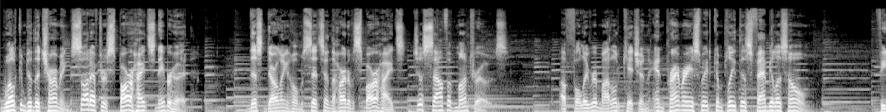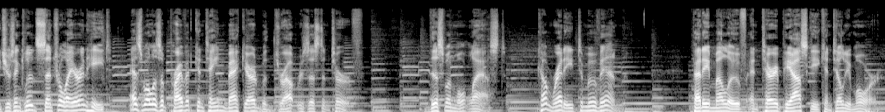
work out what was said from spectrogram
Welcome to the charming, sought after Sparr Heights neighborhood. This darling home sits in the heart of Sparr Heights, just south of Montrose. A fully remodeled kitchen and primary suite complete this fabulous home. Features include central air and heat, as well as a private contained backyard with drought resistant turf. This one won't last. Come ready to move in. Patti Maloof and Terry Piaski can tell you more.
